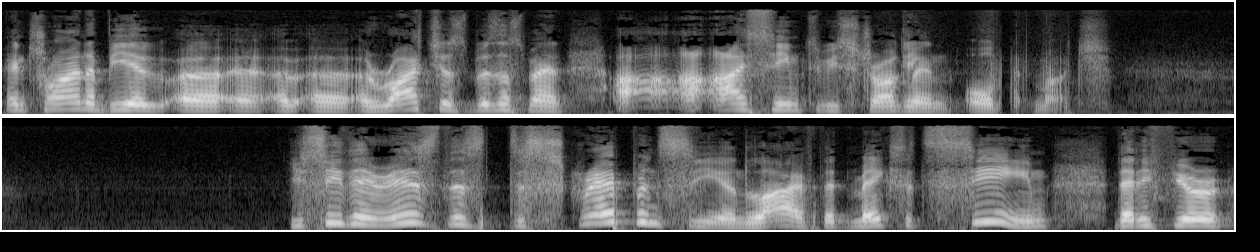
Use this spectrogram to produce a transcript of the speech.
and trying to be a, a, a, a righteous businessman? I, I, I seem to be struggling all that much. You see, there is this discrepancy in life that makes it seem that if you're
